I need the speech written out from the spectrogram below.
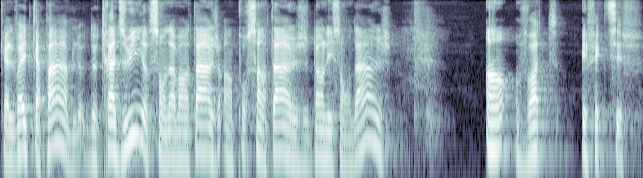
qu'elle va être capable de traduire son avantage en pourcentage dans les sondages en vote effectif.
